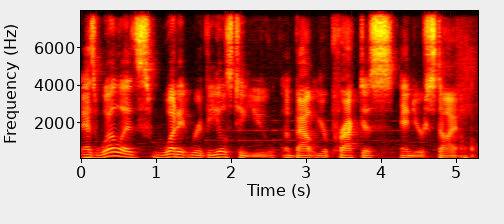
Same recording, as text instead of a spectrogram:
as well as what it reveals to you about your practice and your style.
